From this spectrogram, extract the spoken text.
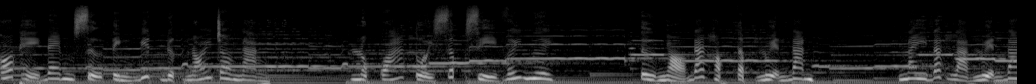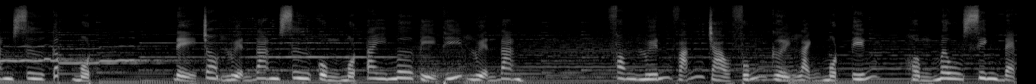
có thể đem sự tình biết được nói cho nàng. Lục quá tuổi sấp xỉ với ngươi. Từ nhỏ đã học tập luyện đan. Nay đã là luyện đan sư cấp 1 để cho luyện đan sư cùng một tay mơ tỉ thí luyện đan. Phong luyến vãn trào phúng cười lạnh một tiếng, Hồng mâu xinh đẹp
